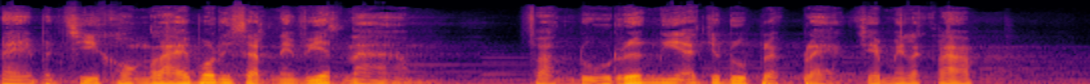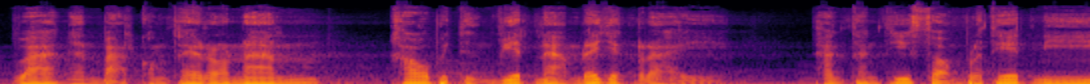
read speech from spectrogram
ในบัญชีของหลายบริษัทในเวียดนาม ฟังดูเรื่องนี้อาจจะดูแปลกๆ ใช่ไหมล่ะครับ ว่าเงินบาทของไทยเรานั้น เข้าไปถึงเวียดนามได้อย่างไร ทั้งๆทที่สองประเทศนี้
